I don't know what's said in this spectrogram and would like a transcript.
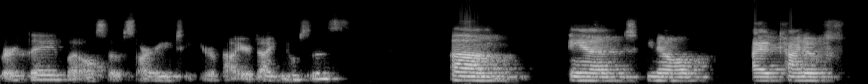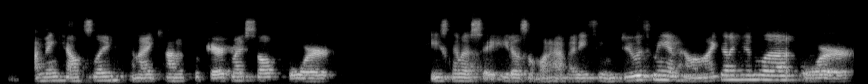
birthday, but also sorry to hear about your diagnosis. Um, and, you know, I kind of, I'm in counseling and I kind of prepared myself for he's going to say he doesn't want to have anything to do with me and how am I going to handle that? Or,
